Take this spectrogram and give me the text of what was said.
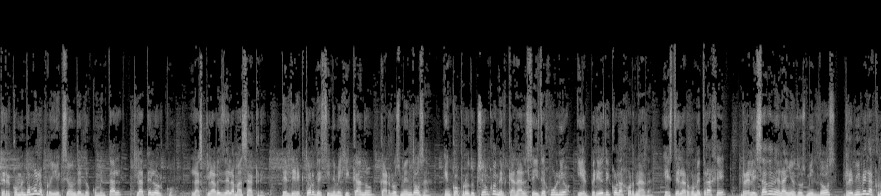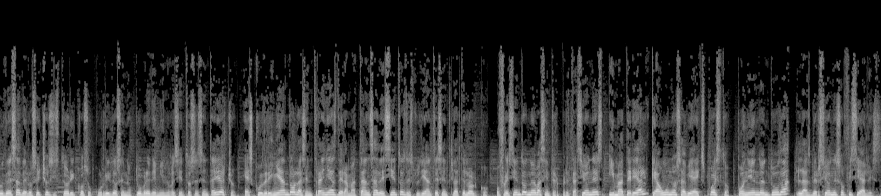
Te recomendamos la proyección del documental Tlatelolco, Las claves de la masacre, del director de cine mexicano Carlos Mendoza, en coproducción con el canal 6 de julio y el periódico La Jornada. Este largometraje, realizado en el año 2002, revive la crudeza de los hechos históricos ocurridos en octubre de 1968, escudriñando las entrañas de la matanza de cientos de estudiantes en Tlatelolco, ofreciendo nuevas interpretaciones y material que aún no se había expuesto, poniendo en duda las versiones oficiales.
